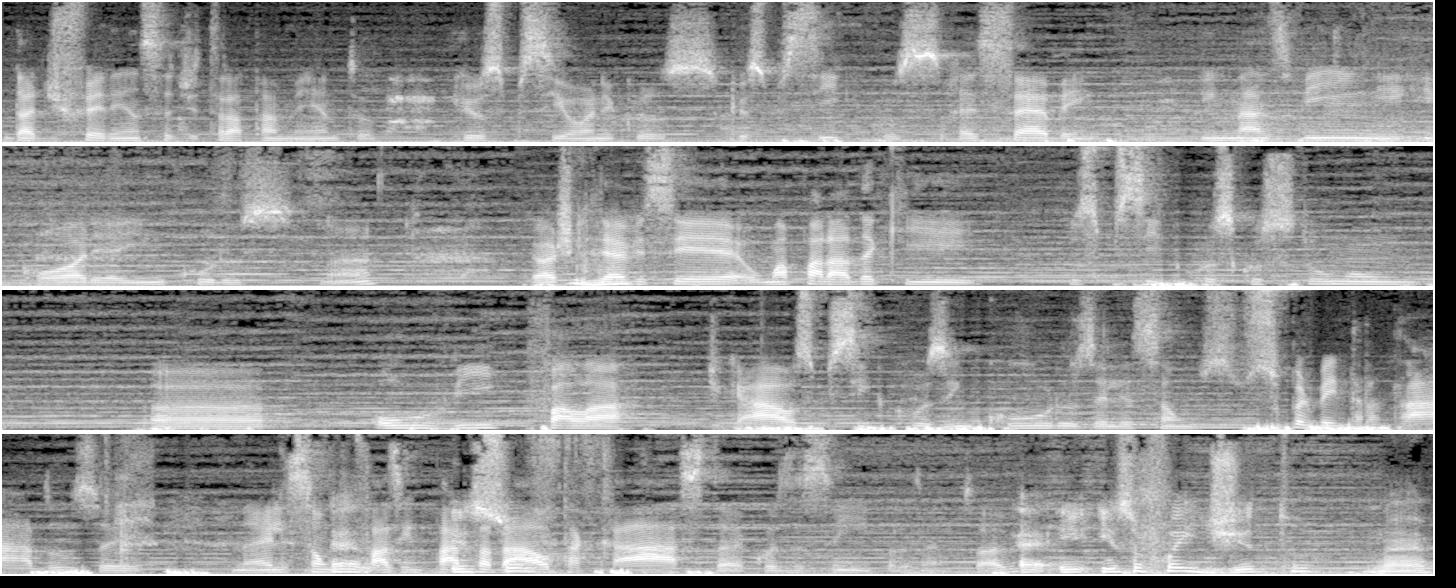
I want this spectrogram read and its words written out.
da diferença de tratamento que os psionicos, que os psíquicos recebem em Nasvin, em Ricória e em Curus, né? Eu acho que uhum. deve ser uma parada que os psíquicos costumam uh, ouvir falar de que ah, os psíquicos incuros eles são super bem tratados, e, né? Eles são, é, fazem parte isso... da alta casta, coisa assim, por exemplo, sabe? É, isso foi dito, né,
